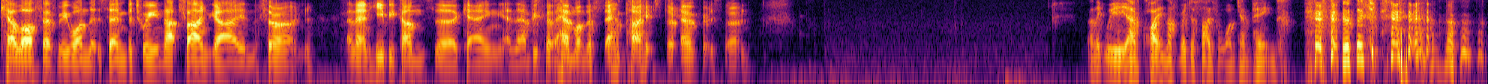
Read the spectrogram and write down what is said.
kill off everyone that's in between that Fan guy and the throne, and then he becomes the king, and then we put him on the empire's th- emperor's throne. I think we have quite enough regicide for one campaign.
